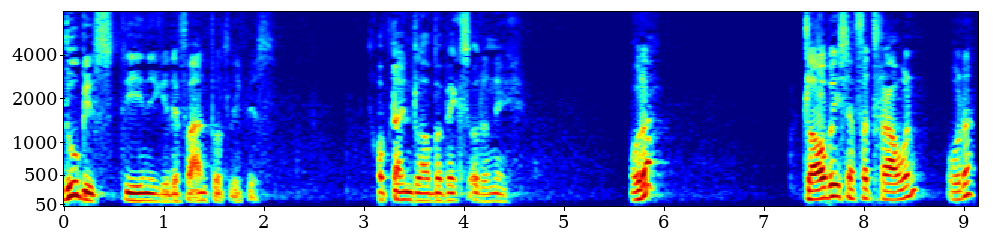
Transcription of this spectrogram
Du bist diejenige, der verantwortlich ist. Ob dein Glaube wächst oder nicht. Oder? Glaube ist ja Vertrauen, oder?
